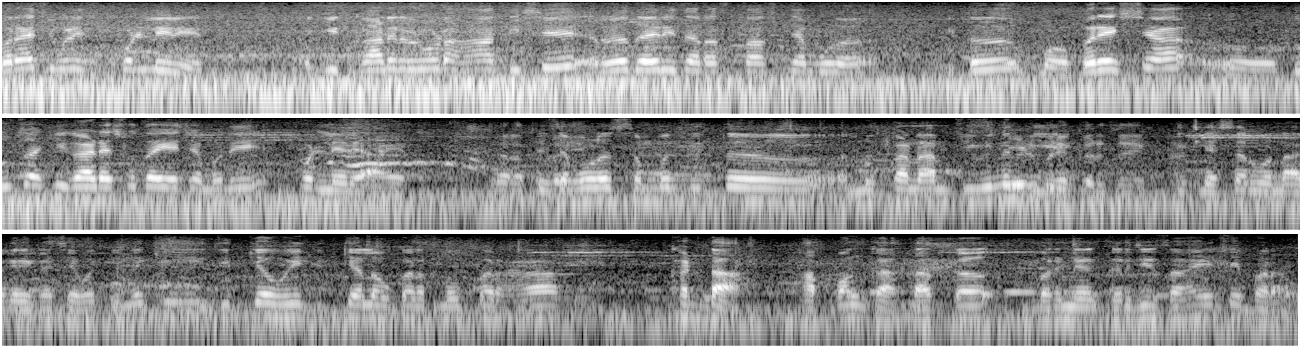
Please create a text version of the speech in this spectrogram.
बऱ्याच वेळेस पडलेले आहेत. की काळे रोड हा अतिशय रहदारीचा रस्ता असल्यामुळं इथं ब- बऱ्याचशा दुचाकी गाड्यासुद्धा याच्यामध्ये पडलेल्या आहेत. त्याच्यामुळं संबंधित लोकांना आमची विनंती आहे. इथल्या सर्व नागरिकाच्या वतीनं की जितक्या होईल तितक्या लवकरात लवकर हा खड्डा हा पंखा तात्काळ भरणे गरजेचं आहे ते भरावं.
